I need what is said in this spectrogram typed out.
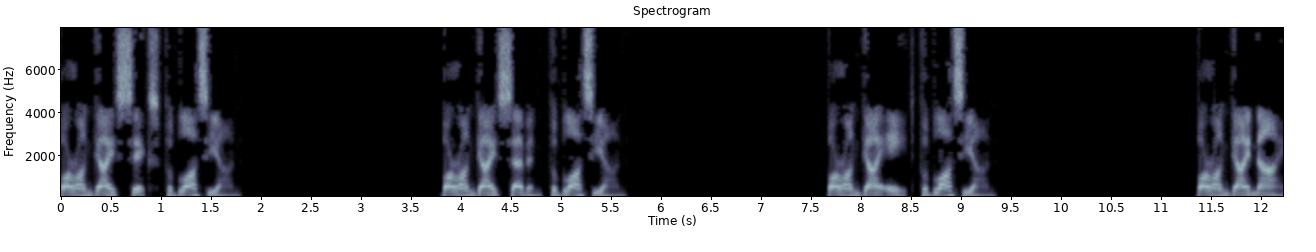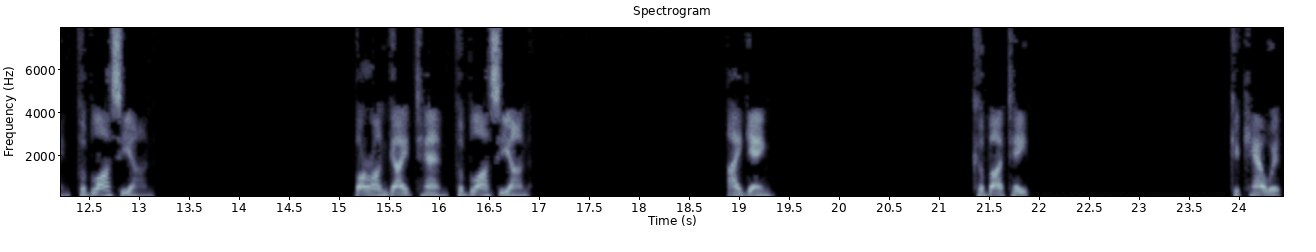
Barangay 6, Poblacion Barangay 7, Poblacion. Barangay 8, Poblacion. Barangay 9, Poblacion. Barangay 10, Poblacion. Igang. Kabate. Kakawit.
